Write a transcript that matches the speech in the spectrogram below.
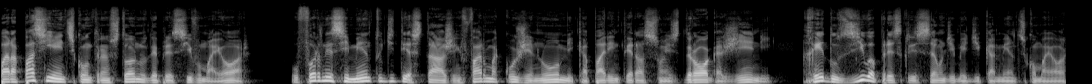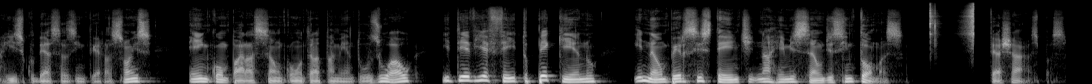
Para pacientes com transtorno depressivo maior, o fornecimento de testagem farmacogenômica para interações droga-gene reduziu a prescrição de medicamentos com maior risco dessas interações, em comparação com o tratamento usual, e teve efeito pequeno e não persistente na remissão de sintomas. Fecha aspas.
